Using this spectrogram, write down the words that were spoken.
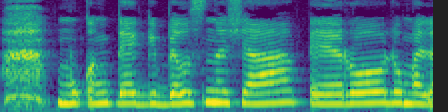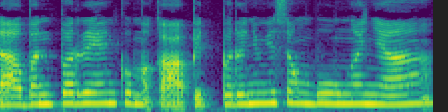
mukhang teggy bells na siya pero lumalaban pa rin, kumakapit pa rin yung isang bunga niya.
